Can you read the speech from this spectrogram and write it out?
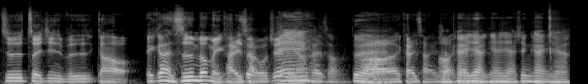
就是最近不是刚好，哎，刚才是不是都没开场？我觉得你要开场，对，开场一下，开一下，开一下，先看一下。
